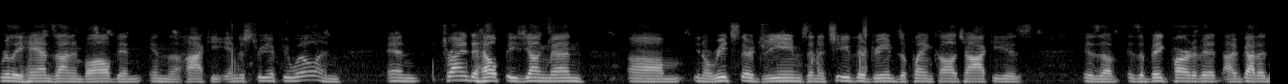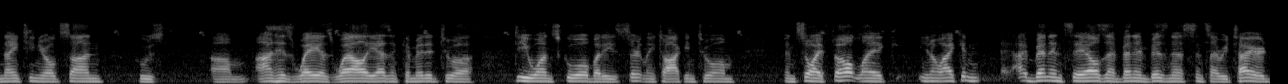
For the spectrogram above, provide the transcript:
really hands-on involved in in the hockey industry if you will and and trying to help these young men um, you know reach their dreams and achieve their dreams of playing college hockey is is a is a big part of it i've got a 19 year old son who's um, on his way as well he hasn't committed to a D1 school, but he's certainly talking to them. And so I felt like, you know, I can, I've been in sales, I've been in business since I retired,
